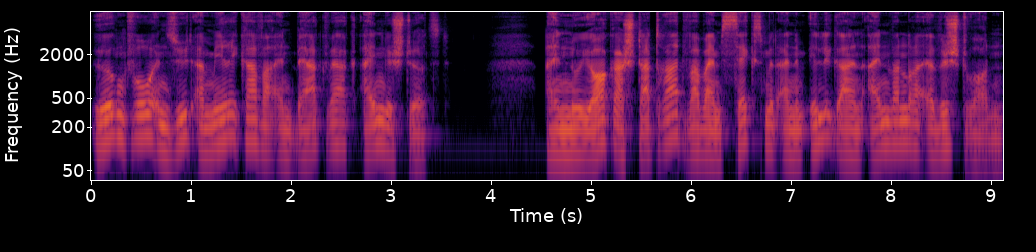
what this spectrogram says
Irgendwo in Südamerika war ein Bergwerk eingestürzt. Ein New Yorker Stadtrat war beim Sex mit einem illegalen Einwanderer erwischt worden.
